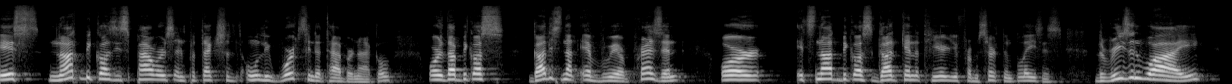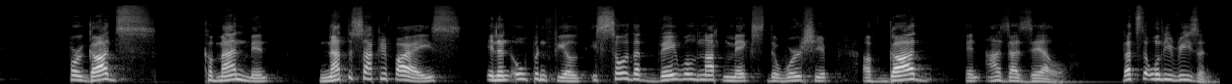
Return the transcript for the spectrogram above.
is not because his powers and protection only works in the tabernacle, or that because God is not everywhere present, or it's not because God cannot hear you from certain places. The reason why, for God's commandment not to sacrifice in an open field, is so that they will not mix the worship of God and Azazel. That's the only reason.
